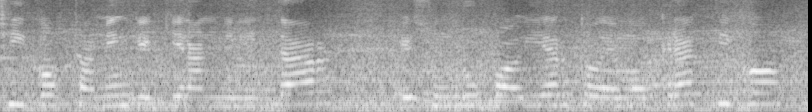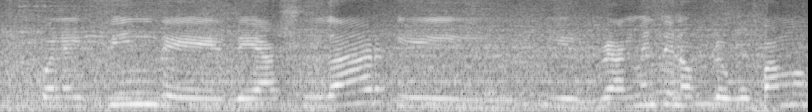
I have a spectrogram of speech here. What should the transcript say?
chicos también que quieran militar. Es un grupo abierto, democrático, con el fin de, ayudar y realmente nos preocupamos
